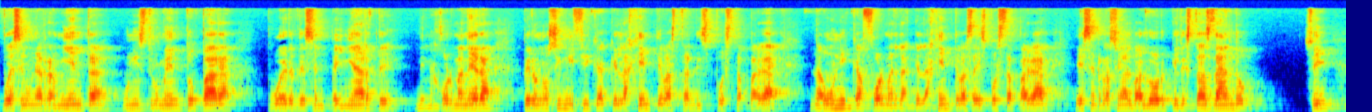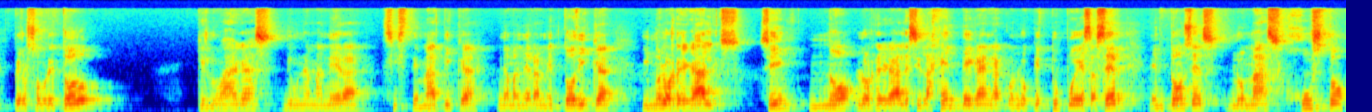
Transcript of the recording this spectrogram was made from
puede ser una herramienta, un instrumento para poder desempeñarte de mejor manera, pero no significa que la gente va a estar dispuesta a pagar. La única forma en la que la gente va a estar dispuesta a pagar es en relación al valor que le estás dando, ¿sí? Pero sobre todo, que lo hagas de una manera sistemática, de una manera metódica y no lo regales. ¿Sí? No lo regales. Si la gente gana con lo que tú puedes hacer, entonces lo más justo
